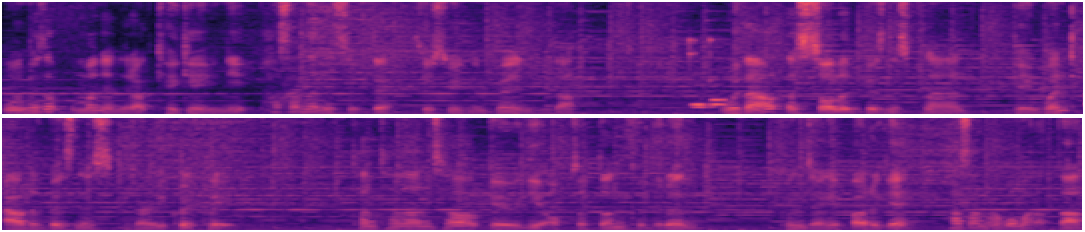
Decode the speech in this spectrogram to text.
혹은 회사뿐만이 아니라 개개인이 파산을 했을 때 쓸 수 있는 표현입니다. Without a solid business plan, they went out of business very quickly. 탄탄한 사업 계획이 없었던 그들은 굉장히 빠르게 파산하고 말았다.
